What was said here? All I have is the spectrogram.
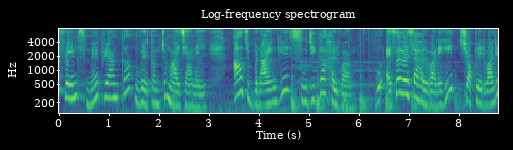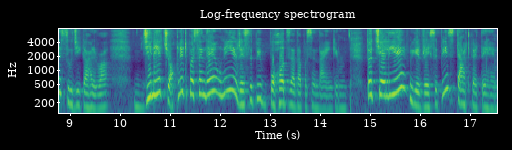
फ्रेंड्स मैं Priyanka welcome to my channel आज बनाएँगे सूजी का हलवा। वो ऐसा वैसा हलवा नहीं चॉकलेट वाले सूजी का हलवा। जिन्हें चॉकलेट पसंद है, उन्हें ये रेसिपी बहुत ज़्यादा पसंद आएँगे। तो चलिए ये रेसिपी स्टार्ट करते हैं।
